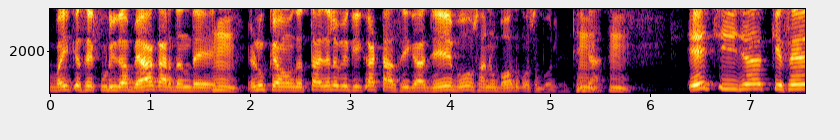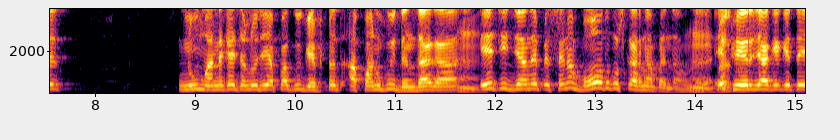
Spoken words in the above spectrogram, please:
ਬਈ ਕਿਸੇ ਕੁੜੀ ਦਾ ਵਿਆਹ ਕਰ ਦਿੰਦੇ ਇਹਨੂੰ ਕਿਉਂ ਦਿੱਤਾ? ਇਹਦੇ ਲਈ ਵੀ ਕੀ ਘਾਟਾ ਸੀਗਾ? ਜੇ ਉਹ ਸਾਨੂੰ ਬਹੁਤ ਕੁਝ ਬੋਲੇ ਠੀਕ ਆ? ਇਹ ਚੀਜ਼ ਕਿਸੇ ਨੂੰ ਮੰਨ ਕੇ ਚੱਲੋ ਜੇ ਆਪਾਂ ਕੋਈ ਗਿਫਟ ਆਪਾਂ ਨੂੰ ਕੋਈ ਦਿੰਦਾਗਾ ਇਹ ਚੀਜ਼ਾਂ ਦੇ ਪਿੱਛੇ ਨਾ ਬਹੁਤ ਕੁਝ ਕਰਨਾ ਪੈਂਦਾ ਹੁੰਦਾ ਗਾ। ਇਹ ਫੇਰ ਜਾ ਕੇ ਕਿਤੇ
